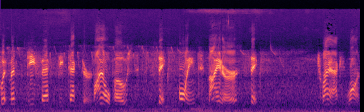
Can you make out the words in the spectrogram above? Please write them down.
equipment defect detector. Milepost 6.9er 6. Track 1.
